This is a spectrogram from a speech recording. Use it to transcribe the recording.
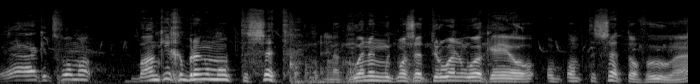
Ja, ek het vir 'n bankie gebring om op te sit. 'n Koning moet mos 'n troon ook hê om om te sit of hoe, hè?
